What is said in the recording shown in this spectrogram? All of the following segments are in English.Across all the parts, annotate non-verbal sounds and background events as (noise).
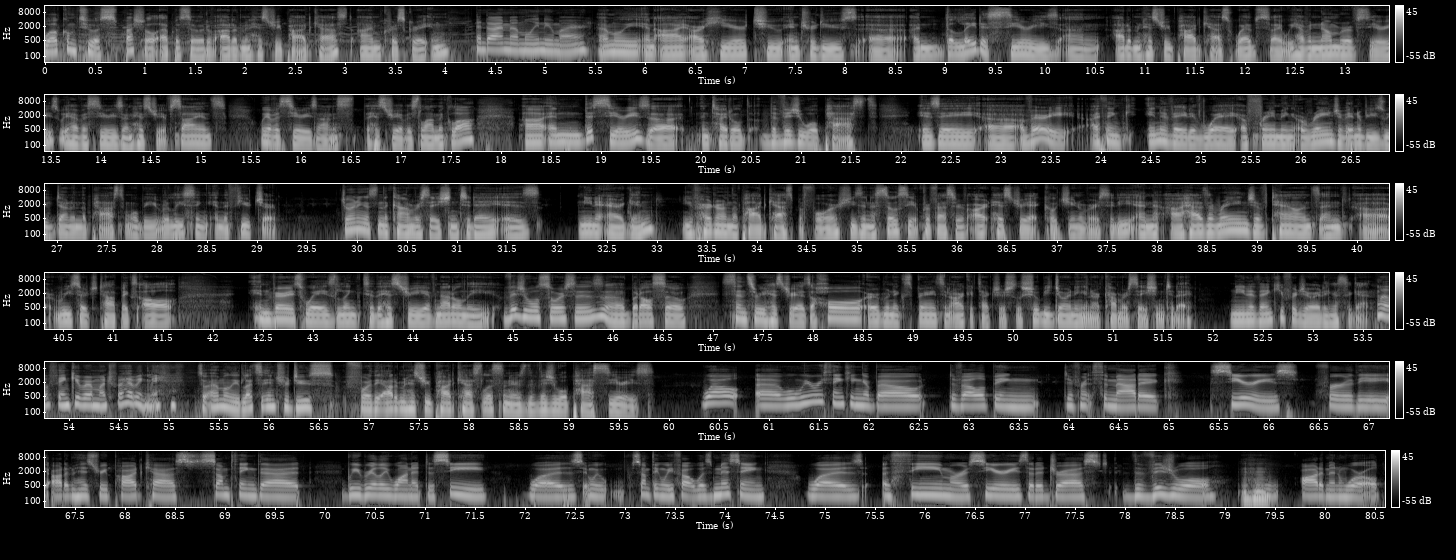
welcome to a special episode of Ottoman History Podcast. I'm Chris Gratien. And I'm Emily Neumeier. Emily and I are here to introduce uh, a, the latest series on Ottoman History Podcast website. We have a number of series. We have a series on history of science. We have a series on is- the history of Islamic law. Uh, and this series, uh, entitled The Visual Past, is a uh, a very I think innovative way of framing a range of interviews we've done in the past and will be releasing in the future. Joining us in the conversation today is Nina Ergin. You've heard her on the podcast before. She's an associate professor of art history at Koç University and uh, has a range of talents and uh, research topics, all in various ways linked to the history of not only visual sources, uh, but also sensory history as a whole, urban experience, and architecture. So she'll be joining in our conversation today. Nina, thank you for joining us again. Well, thank you very much for having me. (laughs) So, Emily, let's introduce for the Ottoman History Podcast listeners the Visual Past series. Well, uh, when we were thinking about developing different thematic series for the Ottoman History Podcast, something that we really wanted to see was, and we, something we felt was missing, was a theme or a series that addressed the visual Ottoman world.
